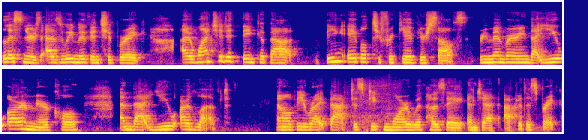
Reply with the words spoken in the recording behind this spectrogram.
Listeners, as we move into break, I want you to think about being able to forgive yourselves, remembering that you are a miracle and that you are loved. And we'll be right back to speak more with Jose and Jeff after this break.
